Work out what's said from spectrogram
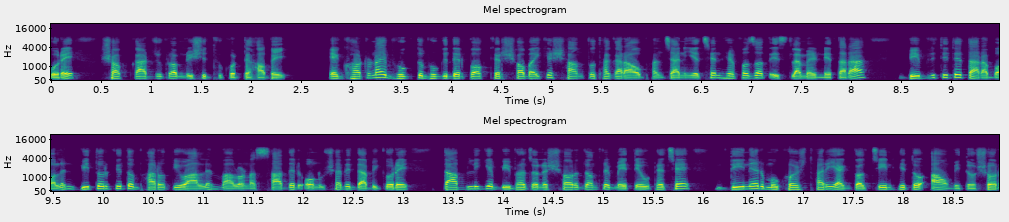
করে সব কার্যক্রম নিষিদ্ধ করতে হবে। এ ঘটনায় ভুক্তভোগীদের পক্ষের সবাইকে শান্ত থাকার আহ্বান জানিয়েছেন হেফাজত ইসলামের নেতারা। বিবৃতিতে তারা বলেন, বিতর্কিত ভারতীয় আলেম মাওলানা সাদের অনুসারী দাবি করে তাবলিগে বিভাজনের ষড়যন্ত্রে মেতে উঠেছে দিনের মুখোশধারী একদল চিহ্নিত আওয়ামী দোসর।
